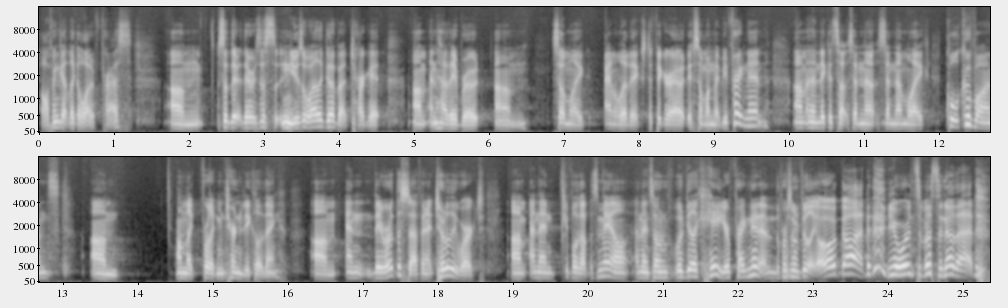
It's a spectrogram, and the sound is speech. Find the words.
often get like a lot of press. Um, so there, there was this news a while ago about Target um, and how they wrote um, some like analytics to figure out if someone might be pregnant, um, and then they could send them, send them like cool coupons um, on like for like maternity clothing. and they wrote the stuff, and it totally worked. Um, and then people got this mail, and then someone would be like, "Hey, you're pregnant," and the person would be like, "Oh God, you weren't supposed to know that."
